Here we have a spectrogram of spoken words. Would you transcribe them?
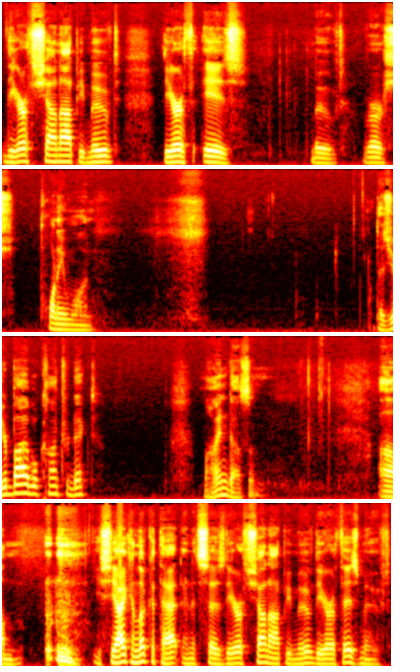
the earth shall not be moved. The earth is moved. Verse 21. Does your Bible contradict? Mine doesn't. Um, you see, I can look at that and it says, The earth shall not be moved, the earth is moved.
